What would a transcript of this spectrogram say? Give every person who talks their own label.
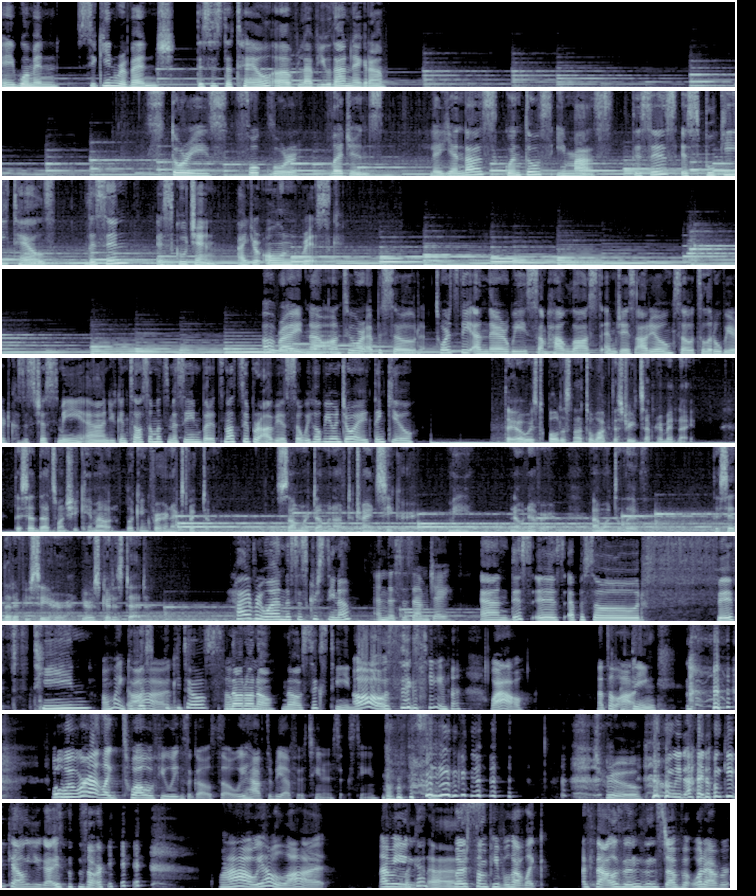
Speaker 1: a woman seeking revenge. This is the tale of La Viuda Negra. Stories, folklore, legends, leyendas, cuentos y más. This is Spooky Tales. Listen, escuchen at your own risk. Now onto our episode. Towards the end there, we somehow lost MJ's audio, so it's a little weird because it's just me, and you can tell someone's missing, but it's not super obvious, so we hope you enjoy. Thank you.
Speaker 2: They always told us not to walk the streets after midnight. They said that's when she came out, looking for her next victim. Some were dumb enough to try and seek her. Me? No, never. I want to live. They say that if you see her, you're as good as dead.
Speaker 1: Hi, everyone. This is Christina,
Speaker 3: And this is MJ.
Speaker 1: And this is episode 15
Speaker 3: Oh my god.
Speaker 1: Spooky Tales.
Speaker 3: So
Speaker 1: no, no, no, no, 16.
Speaker 3: Oh, 16. wow. That's a lot.
Speaker 1: I think.
Speaker 3: well, we were at like 12 a few weeks ago, so we have to be at 15 or 16.
Speaker 1: True.
Speaker 3: we I don't keep count you guys. I'm sorry. wow, we have a lot. I mean,
Speaker 1: Look at us.
Speaker 3: there's some people who have like thousands and stuff, but whatever.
